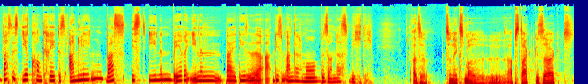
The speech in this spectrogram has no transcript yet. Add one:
was ist Ihr konkretes Anliegen? Was ist Ihnen, wäre Ihnen bei diese, diesem Engagement besonders wichtig? Also zunächst mal äh, abstrakt gesagt,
